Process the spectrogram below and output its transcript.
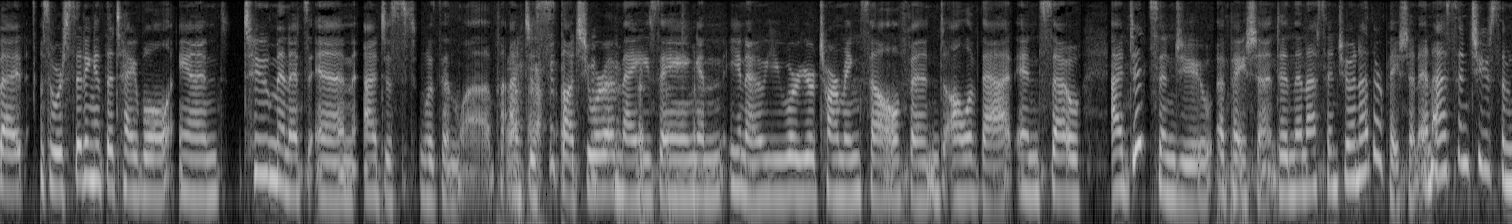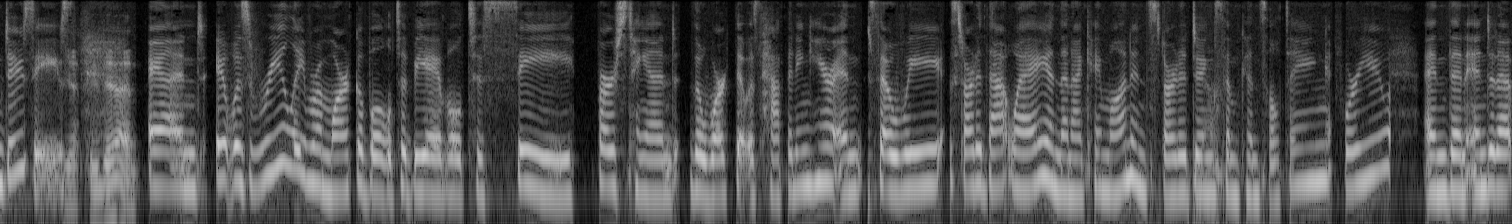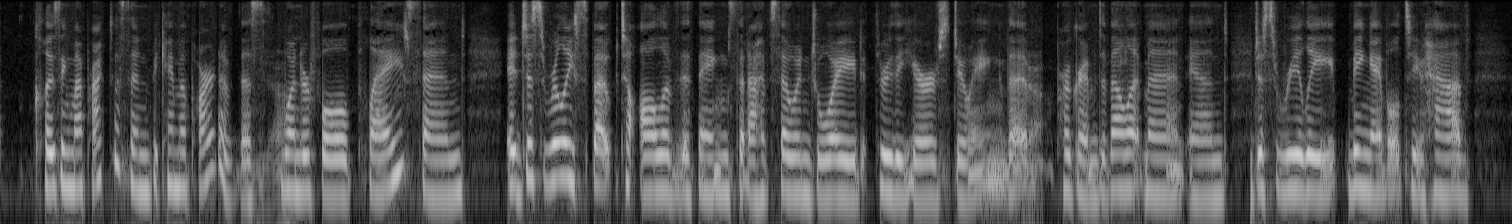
But so we're sitting at the table, and two minutes in, I just was in love. I just thought you were amazing, and you know, you were your charming self, and all of that. And so I did send you a mm-hmm. patient, and then I sent you another patient, and I sent you some doozies. Yes, you did. And it was really remarkable to be able to see firsthand the work that was happening here. And so we started that way. And then I came on and started doing some consulting for you, and then ended up closing my practice and became a part of this wonderful place. And it just really spoke to all of the things that I have so enjoyed through the years doing the program development and just really being able to have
